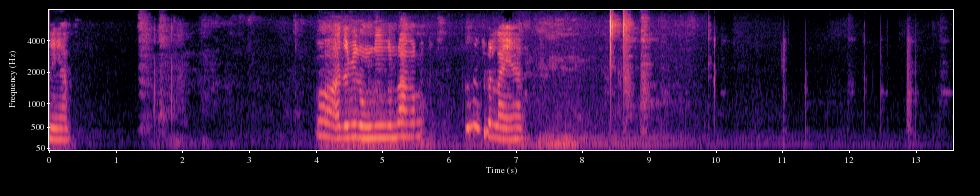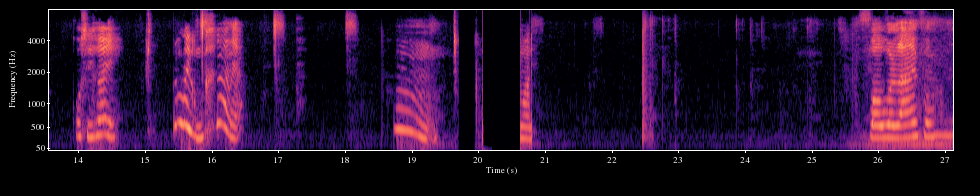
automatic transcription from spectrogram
นี่ครับ ก็อาจจะมีหลงลืมกันบ้างก็ไม่ก็ไม่จะเป็นไรนะครับกูสิเฮ้ยเป็นอะไรของเครื่องเนี่ยอืมวัน forward line forward line เอา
